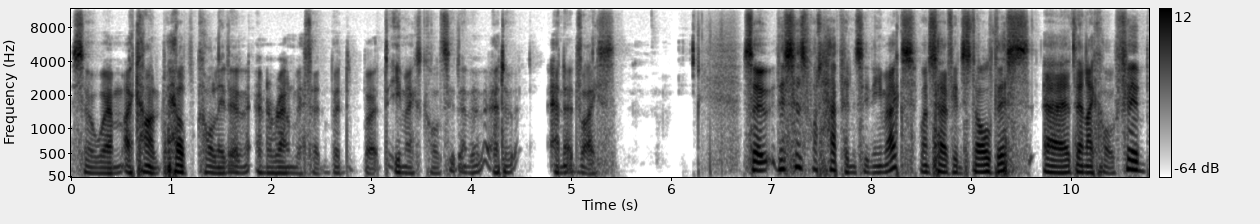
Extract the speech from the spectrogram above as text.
So um, I can't help call it an, an, around method, but, but Emacs calls it an, an advice. So this is what happens in Emacs. Once I've installed this, uh, then I call fib,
